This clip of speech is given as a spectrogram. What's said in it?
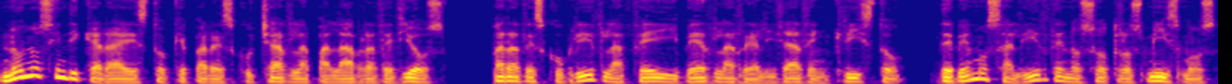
¿No nos indicará esto que para escuchar la palabra de Dios, para descubrir la fe y ver la realidad en Cristo, debemos salir de nosotros mismos,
